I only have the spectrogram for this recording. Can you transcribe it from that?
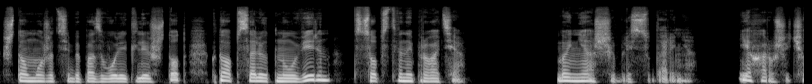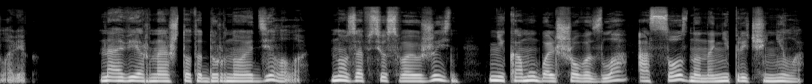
что может себе позволить лишь тот, кто абсолютно уверен в собственной правоте. Вы не ошиблись, сударыня. Я хороший человек. Наверное, что-то дурное делала, но за всю свою жизнь никому большого зла осознанно не причинила.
